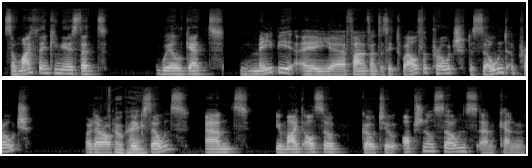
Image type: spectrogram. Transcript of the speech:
So my thinking is that we'll get maybe a uh, Final Fantasy twelve approach, the zoned approach, where there are okay. big zones, and you might also go to optional zones and can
